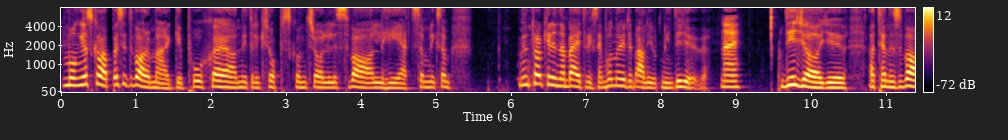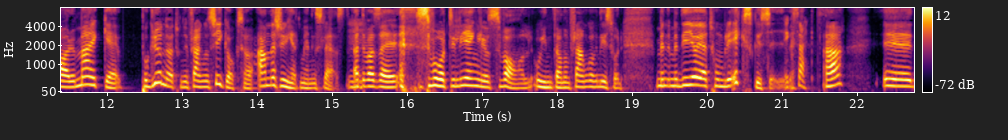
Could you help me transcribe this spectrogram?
Många skapar sitt varumärke på skönhet eller kroppskontroll eller svalhet som liksom, men ta Karina Berg till exempel, hon har ju typ aldrig gjort en intervju. Nej. Det gör ju att hennes varumärke på grund av att hon är framgångsrik också, annars är det helt meningslöst. Mm. Att det var så här svårtillgänglig och sval och inte ha någon framgång, det är svårt. Men, men det gör ju att hon blir exklusiv. Exakt. Ja. Eh,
